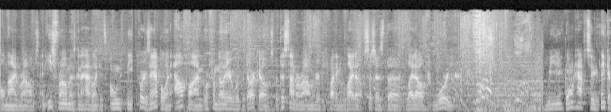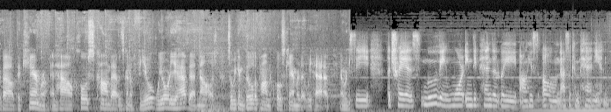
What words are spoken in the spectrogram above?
all nine realms, and each realm is going to have like its own theme. For example, in Alfheim, we're familiar with the Dark Elves, but this time around we're going to be fighting Light Elves, such as the Light Elf Warrior. We don't have to think about the camera and how close combat is going to feel. We already have that knowledge, so we can build upon the close camera that we have. And we see Atreus moving more independently on his own as a companion.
